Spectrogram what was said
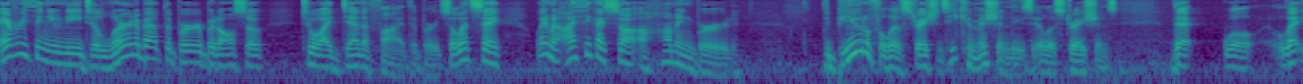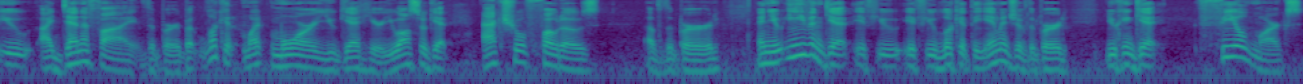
everything you need to learn about the bird, but also to identify the bird. So let's say, wait a minute, I think I saw a hummingbird. The beautiful illustrations, he commissioned these illustrations that will let you identify the bird, but look at what more you get here. You also get actual photos of the bird, and you even get if you if you look at the image of the bird, you can get field marks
